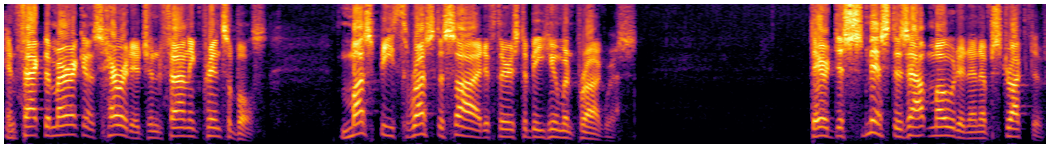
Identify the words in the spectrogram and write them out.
In fact, America's heritage and founding principles must be thrust aside if there is to be human progress. They are dismissed as outmoded and obstructive.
